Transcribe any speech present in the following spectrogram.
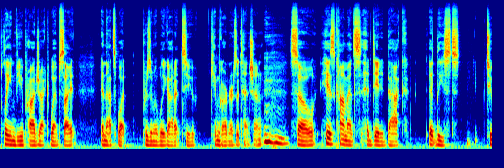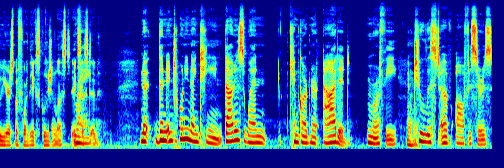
Plainview Project website, and that's what presumably got it to Kim Gardner's attention. Mm-hmm. So his comments had dated back at least two years before the exclusion list existed. Right. No, then in 2019, that is when Kim Gardner added Murphy mm-hmm. to a list of officers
